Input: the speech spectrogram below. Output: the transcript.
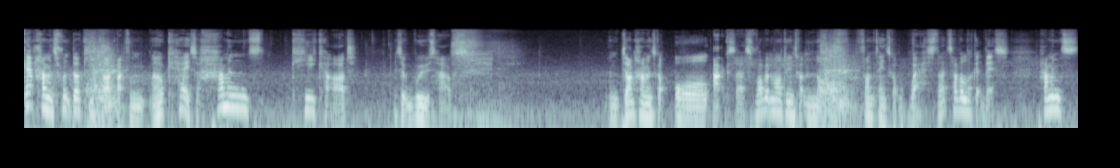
Get Hammond's front door keycard back from... Okay, so Hammond's keycard is at Wu's house. And John Hammond's got all access. Robert Muldoon's got north. Fontaine's got west. Let's have a look at this. Hammond's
